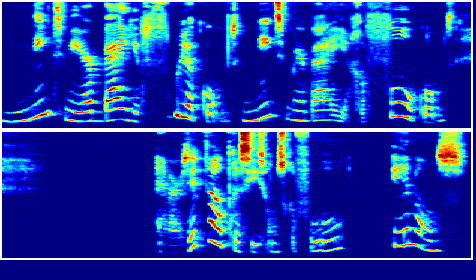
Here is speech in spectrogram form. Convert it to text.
niet meer bij je voelen komt, niet meer bij je gevoel komt. En waar zit nou precies ons gevoel? In ons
